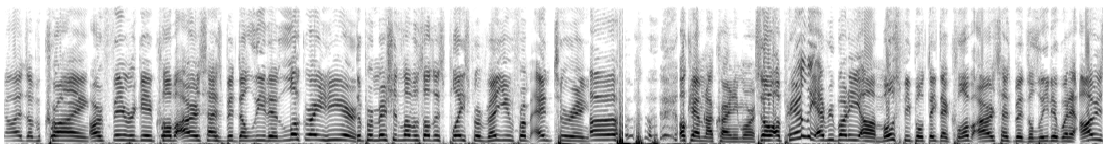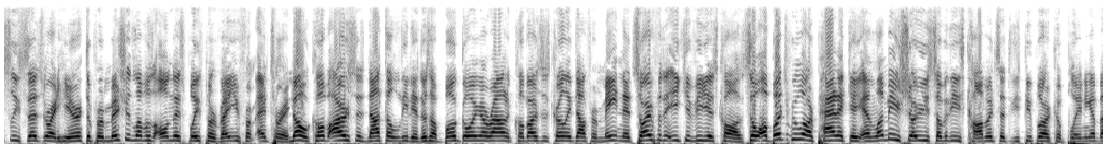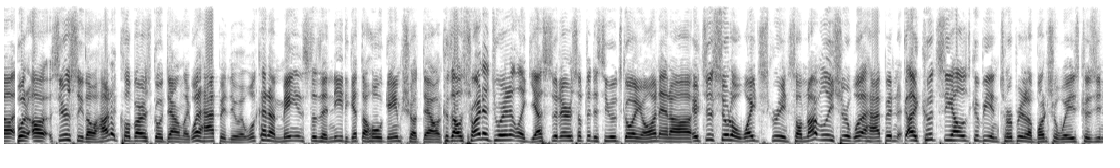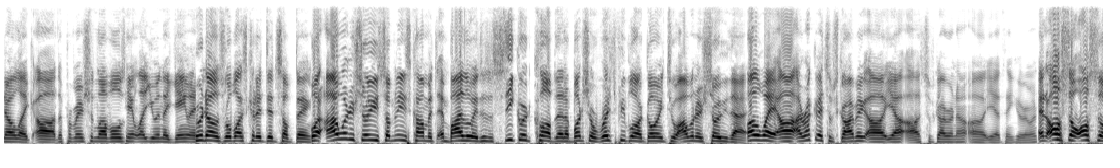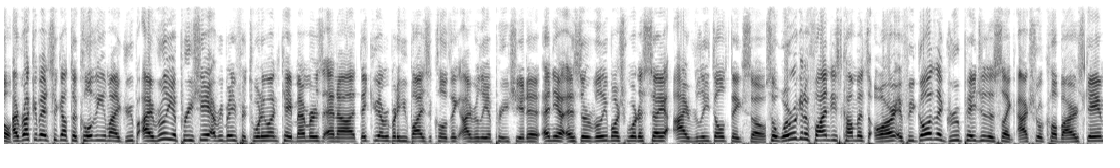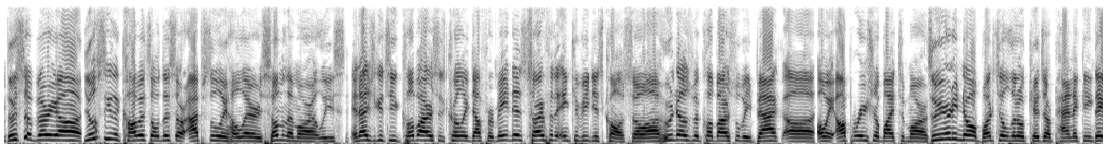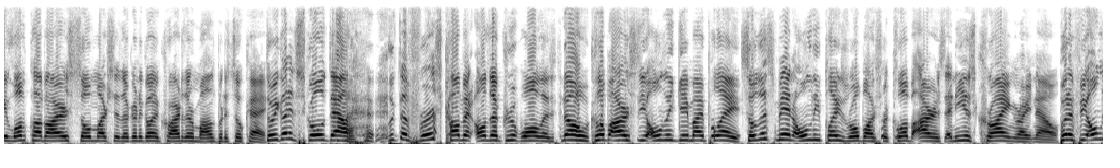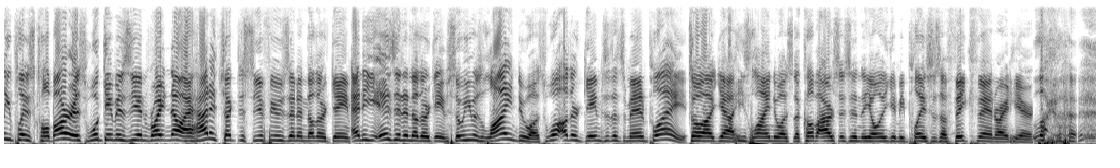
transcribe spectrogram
Guys, I'm crying. Our favorite game, Club Iris, has been deleted. Look right here. The permission levels on this place prevent you from entering. Uh, okay, I'm not crying anymore. So apparently everybody, uh, most people think that Club Iris has been deleted when it obviously says right here, the permission levels on this place prevent you from entering. No, Club Iris is not deleted. There's a bug going around and Club Iris is currently down for maintenance. Sorry for the inconvenience caused. So a bunch of people are panicking and let me show you some of these comments that these people are complaining about. But, uh, seriously though, how did Club Iris go down? Like, what happened to it? What kind of maintenance does it need to get the whole game shut down? Because I was trying to join it like yesterday or something to see what's going on, and uh, it just showed a white screen, so I'm not really sure what happened. I could see how this could be interpreted a bunch of ways, because, you know, like, uh, the permission levels can't let you in the game, and who knows, Roblox could have did something. But I want to show you some of these comments, and by the way, there's a secret club that a bunch of rich people are going to. I want to show you that. By the way, uh, I recommend subscribing. Uh, yeah, uh, subscribe right now. Uh, yeah, thank you everyone. And also, also, I recommend check out the clothing in my group. I really appreciate everybody for 21k members, and, uh, thank you everybody who buys the clothing. I really appreciate it. And yeah, is there really much more to say? I really don't think so. So where we're gonna find these comments are, if we go on the group page of this like actual Club Iris game, there's some very uh, you'll see the comments on this are absolutely hilarious. Some of them are at least. And as you can see, Club Iris is currently down for maintenance. Sorry for the inconvenience call. So uh, who knows when Club Iris will be back? Uh, oh wait, operational by tomorrow. So you already know a bunch of little kids are panicking. They love Club Iris so much that they're gonna go and cry to their moms, but it's okay. So we gotta scroll down. Look, the first comment on the group wall is, no, Club Iris the only game I play. So this man only plays Roblox for Club Iris and he is crying right now. But if he only plays Club Iris, what game is he in right now? I had to check to see if he was in another game and he is in another game. So he was lying to us. What other games does this man play? So uh, yeah, he's lying to us. The Club Iris isn't the only game he plays. He's a fake fan right here. Look,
